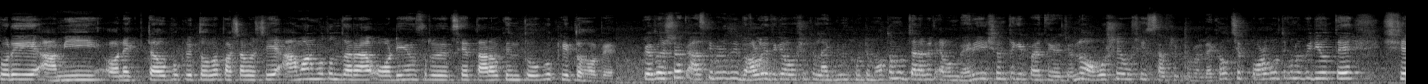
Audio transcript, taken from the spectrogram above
করি আমি অনেকটা উপকৃত হব। পাশাপাশি আমার মতন যারা অডিয়েন্স রয়েছে তারাও কিন্তু উপকৃত হবে। প্রিয় দর্শক আজকে ভিডিও যদি ভালো থেকে অবশ্যই লাইক দিন কোনটি মতামত জানাবেন এবং ভ্যারিয়েশন থেকে পায়ে থাকার জন্য অবশ্যই অবশ্যই সাবস্ক্রাইব করবেন। দেখা হচ্ছে পরবর্তী কোনো ভিডিওতে। সে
